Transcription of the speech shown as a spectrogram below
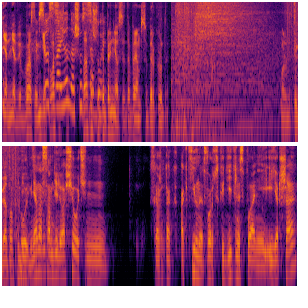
Нет, нет, просто... Всё нет, классно, что- ношу с Классно, что собой. ты принес, это прям супер круто. Может быть, ты готов Ой, поделиться? у меня на самом деле вообще очень, скажем так, активная творческая деятельность в плане и Йорша,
